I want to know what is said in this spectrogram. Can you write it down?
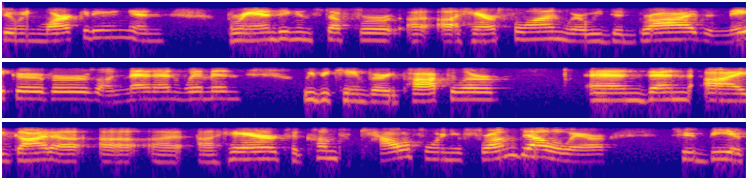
doing marketing and branding and stuff for a, a hair salon where we did brides and makeovers on men and women. We became very popular. And then I got a, a, a hair to come to California from Delaware to be a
